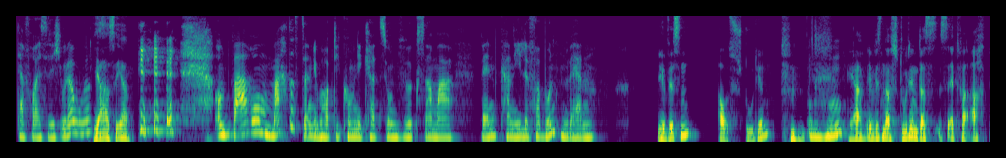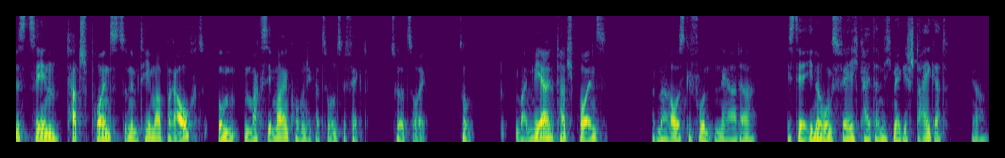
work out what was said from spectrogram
Da freust du dich, oder Uwe? Ja, sehr. Und warum macht es denn überhaupt die Kommunikation wirksamer, wenn Kanäle verbunden werden? Wir wissen, aus Studien. Mhm. Ja, wir wissen aus Studien, dass es etwa acht bis zehn Touchpoints zu einem Thema braucht, um einen maximalen Kommunikationseffekt zu erzeugen. So bei mehr Touchpoints hat man herausgefunden, ja, da ist die Erinnerungsfähigkeit dann nicht mehr gesteigert, ja,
